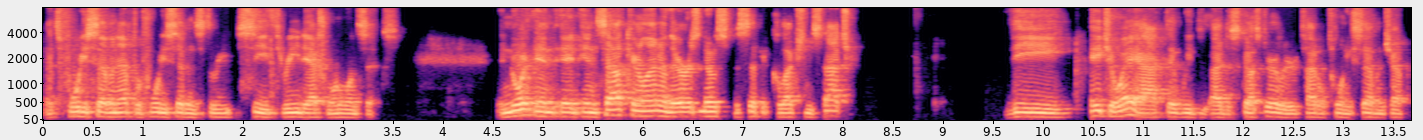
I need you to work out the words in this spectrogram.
That's 47F or 47C3-116. In North in, in, in South Carolina, there is no specific collection statute. The HOA Act that we I discussed earlier, Title 27, Chapter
